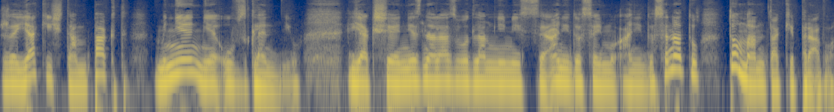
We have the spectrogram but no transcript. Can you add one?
że jakiś tam pakt mnie nie uwzględnił. Jak się nie znalazło dla mnie miejsce ani do Sejmu, ani do Senatu, to mam takie prawo.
